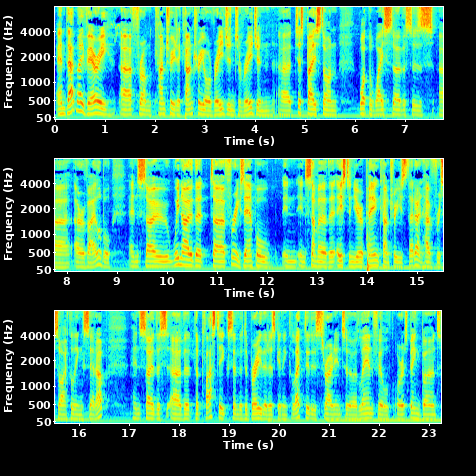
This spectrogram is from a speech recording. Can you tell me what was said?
and that may vary uh, from country to country or region to region, uh, just based on what the waste services uh, are available. And so we know that, uh, for example, in, in some of the Eastern European countries, they don't have recycling set up. And so this, uh, the, the plastics and the debris that is getting collected is thrown into a landfill or it's being burnt.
